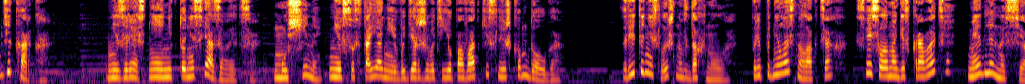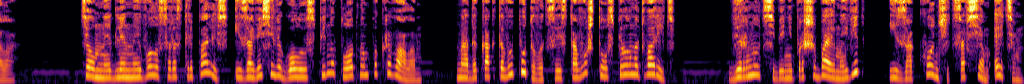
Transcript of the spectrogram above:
дикарка. Не зря с ней никто не связывается. Мужчины не в состоянии выдерживать ее повадки слишком долго. Рита неслышно вздохнула. Приподнялась на локтях, свесила ноги с кровати, медленно села. Темные длинные волосы растрепались и завесили голую спину плотным покрывалом. Надо как-то выпутываться из того, что успела натворить. Вернуть себе непрошибаемый вид и закончить со всем этим.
